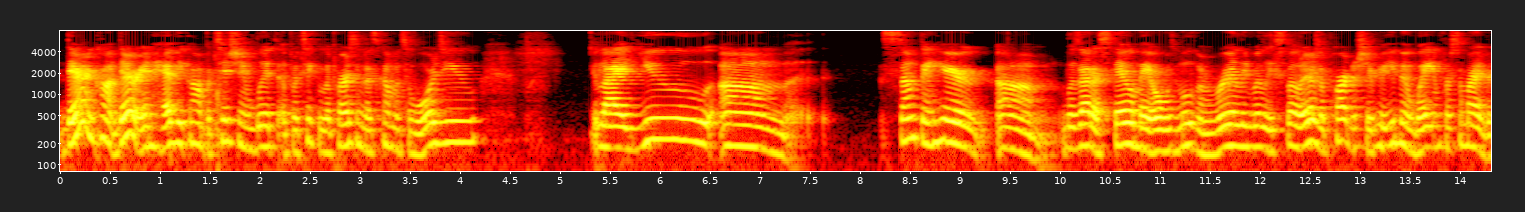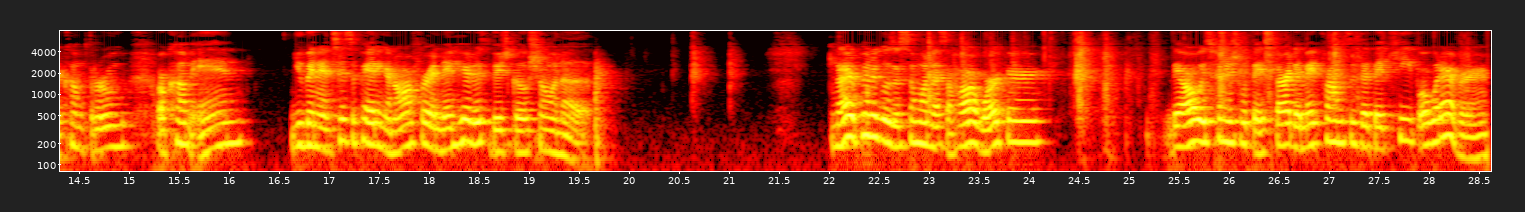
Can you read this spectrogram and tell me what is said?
they're in they're in heavy competition with a particular person that's coming towards you. Like you, um, something here um was at a stalemate or was moving really really slow there's a partnership here you've been waiting for somebody to come through or come in you've been anticipating an offer and then here this bitch goes showing up Knight of Pentacles is someone that's a hard worker. They always finish what they start. They make promises that they keep or whatever.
